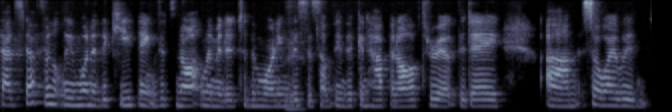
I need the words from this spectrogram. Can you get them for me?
that's definitely one of the key things. It's not limited to the morning. Yeah. This is something that can happen all throughout the day. Um, so I would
